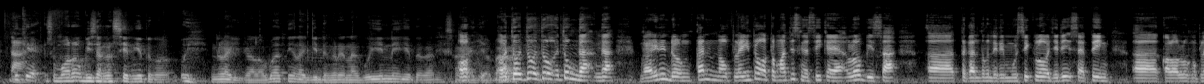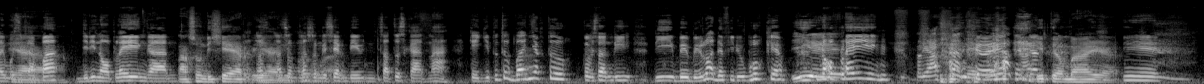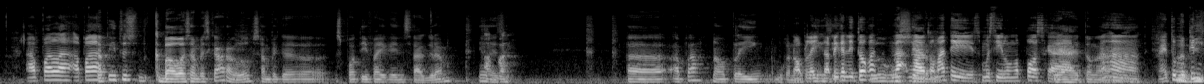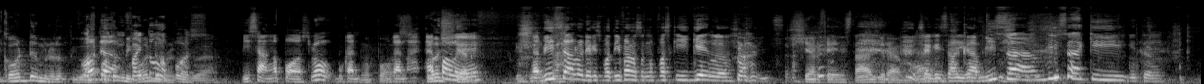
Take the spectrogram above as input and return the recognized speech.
Nah. Itu kayak semua orang bisa ngesin gitu kok. Wih, ini lagi galau banget nih, lagi dengerin lagu ini gitu kan. Oh, Sengaja oh banget. itu, itu, itu, itu nggak, nggak, nggak ini dong kan no playing itu otomatis nggak sih kayak lo bisa eh, tergantung dari musik lo jadi setting eh, kalau lo ngeplay musik Ya. apa jadi no playing kan langsung di-share Lang- ya langsung gitu. langsung di share di status kan nah kayak gitu tuh banyak tuh kalau misalnya di di BB lo ada video bokep Iya. no playing kelihatan ya Kelihatan kan? Itu yang bahaya. iya apalah apa Tapi itu ke bawah sampai sekarang loh, sampai ke Spotify ke Instagram. Ya Apa? sih? Eh, apa now playing bukan no playing tapi sih. kan itu kan nggak nggak otomatis mesti lo ngepost kan ya itu nggak otomatis. nah itu lebih mungkin kode menurut gua Kode. lebih Spotify kode itu menurut nge-post. gua. bisa ngepost lo bukan Ngepost. bukan Lo Apple lo ya share. nggak bisa lo dari Spotify langsung ngepost ke IG lo share ke Instagram kan. share ke Instagram bisa bisa ki gitu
